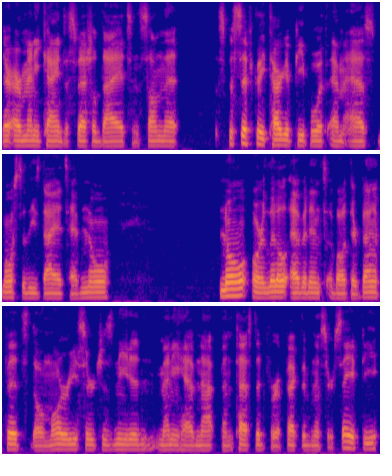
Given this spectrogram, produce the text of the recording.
there are many kinds of special diets and some that specifically target people with MS. Most of these diets have no no or little evidence about their benefits, though more research is needed. Many have not been tested for effectiveness or safety.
